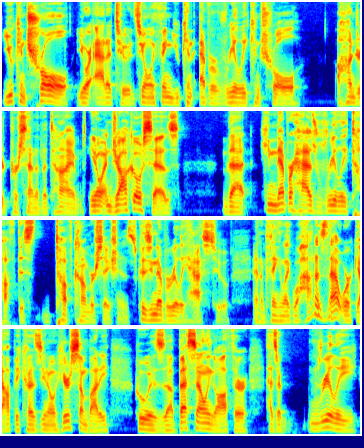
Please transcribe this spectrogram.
you control your attitude. It's the only thing you can ever really control 100% of the time. You know, and Jocko says that he never has really tough this tough conversations because he never really has to. And I'm thinking like, well, how does that work out? Because you know, here's somebody who is a best-selling author, has a really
